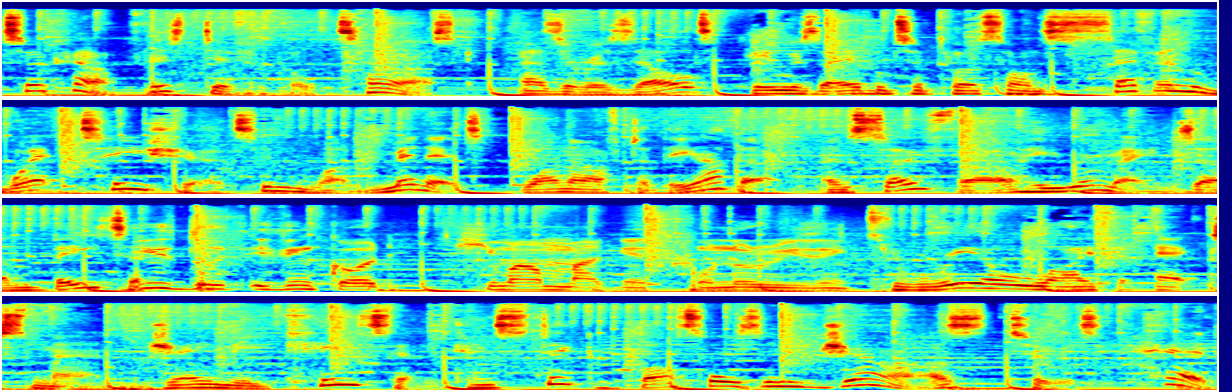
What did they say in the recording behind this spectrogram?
took up this difficult task. As a result, he was able to put on seven wet t-shirts in one minute, one after the other, and so far he remains unbeaten. This dude isn't called human magnet for no reason. To Real life X Man Jamie Keeton can stick bottles and jars to his head.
